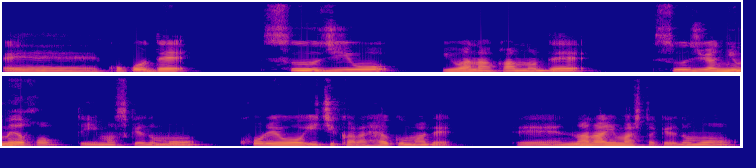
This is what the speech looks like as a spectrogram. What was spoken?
えー、ここで数字を言わなあかんので、数字はニュメロって言いますけれども、これを1から100まで、えー、習いましたけれども、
